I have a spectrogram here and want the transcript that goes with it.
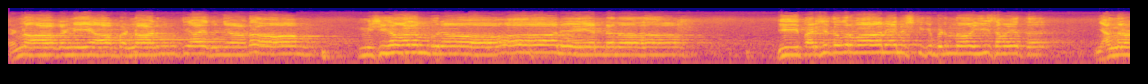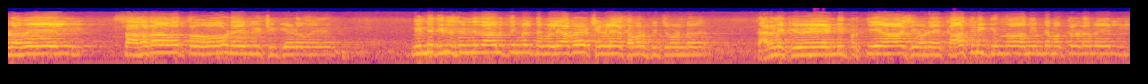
പെണ്ണാ കണ്ണിയ പെണ്ണാടും കുട്ടിയായ കുഞ്ഞാടാം. മിശിഹാദം പുരാനേ എന്റെ നാഥ. ഈ പരിശുദ്ധ കുർബാന അനുഷ്ഠിക്കപ്പെടുന്ന ഈ സമയത്ത് ഞങ്ങളുടെ മേൽ സഹതാപത്തോടെ വീക്ഷിക്കണമേ. നിന്റെ തിരുസന്നിധാനത്തിങ്ങൾ തങ്ങളെ അപേക്ഷകളെ സമർപ്പിച്ചുകൊണ്ട് കരുണയ്ക്ക് വേണ്ടി പ്രത്യാശയോടെ കാത്തിരിക്കുന്ന നിന്റെ മക്കളുടെ മേൽ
